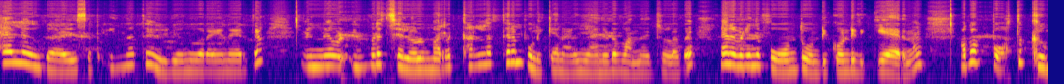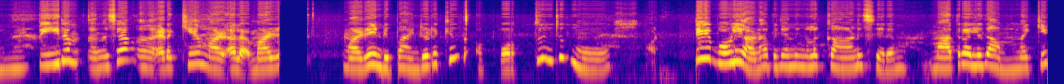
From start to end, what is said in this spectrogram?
ഹലോ ഗേൾസ് അപ്പോൾ ഇന്നത്തെ വീഡിയോ എന്ന് പറയുന്ന നേരത്തെ ഇന്ന് ഇവിടെ ചിലവന്മാരുടെ കള്ളത്തരം പൊളിക്കാനാണ് ഞാനിവിടെ വന്നിട്ടുള്ളത്. ഞാൻ ഇവിടെ നിന്ന് ഫോൺ തോണ്ടിക്കൊണ്ടിരിക്കുകയായിരുന്നു. അപ്പോൾ പുറത്ത് ഗംഭീരം എന്ന് വെച്ചാൽ ഇടയ്ക്ക് മഴ അല്ല മഴ മഴയുണ്ട്. ഇപ്പം അതിന്റെ ഇടയ്ക്ക് പുറത്ത് എനിക്ക് അടിപൊളിയാണ്. അപ്പം ഞാൻ നിങ്ങളെ കാണിച്ചു തരാം. മാത്രമല്ല ഇത് അമ്മയ്ക്ക്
